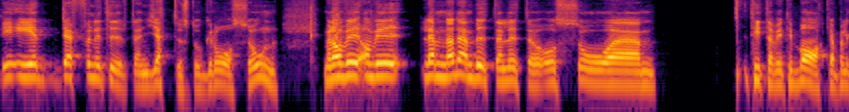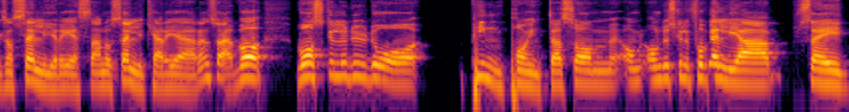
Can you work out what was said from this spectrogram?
det, är definitivt en jättestor gråzon. Men om vi, om vi lämnar den biten lite och så eh, tittar vi tillbaka på liksom säljresan och säljkarriären. Så här. Vad, vad skulle du då pinpointa som, om, om du skulle få välja, säg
